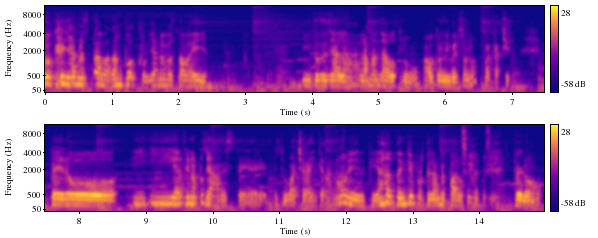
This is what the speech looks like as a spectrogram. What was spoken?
Ok, ya no estaba tampoco, ya no estaba ella. Y entonces ya la, la manda a otro, a otro universo, ¿no? Para acá chido. Pero, y, y al final, pues ya, este, pues tu Watcher ahí queda, ¿no? Y de que, ah, thank you por tirarme paro. Sí, pues sí. Pero,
